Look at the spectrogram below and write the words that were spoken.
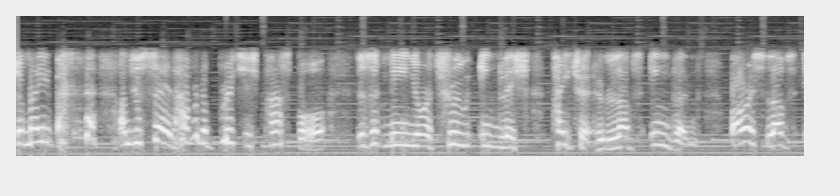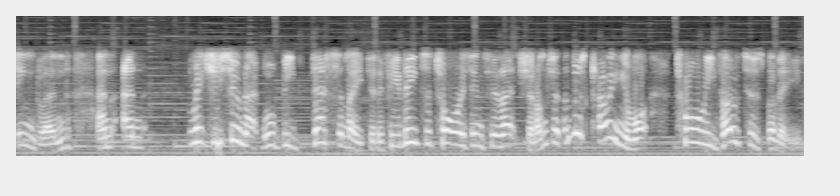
So I'm just saying, having a British passport doesn't mean you're a true English patriot who loves England. Boris loves England, and, and Richie Sunak will be decimated if he leads the Tories into the election. I'm just, I'm just telling you what Tory voters believe.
